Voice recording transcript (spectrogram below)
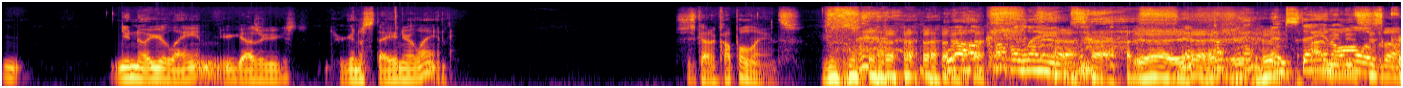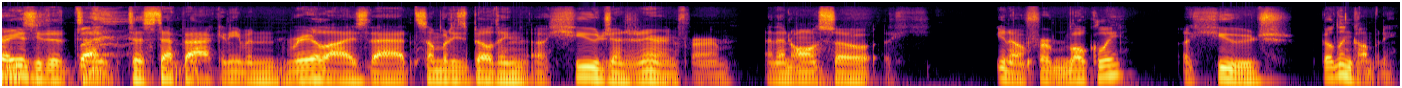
you know your lane. You guys are you're going to stay in your lane She's got a couple lanes. well a couple lanes yeah, yeah. and stay I in mean, all it's just crazy to, to, to step back and even realize that somebody's building a huge engineering firm and then also, you know, for locally, a huge building company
